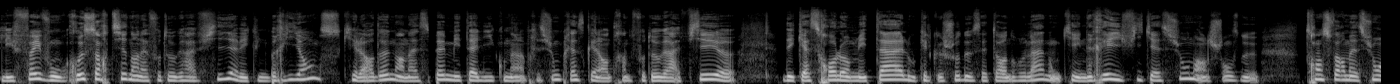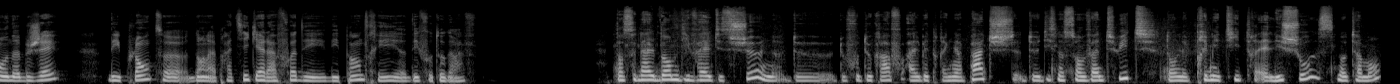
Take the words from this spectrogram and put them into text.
les feuilles vont ressortir dans la photographie avec une brillance qui leur donne un aspect métallique. On a l'impression presque qu'elle est en train de photographier des casseroles en métal ou quelque chose de cet ordre-là. Donc il y a une réification dans le sens de transformation en objet des plantes dans la pratique à la fois des peintres et des photographes. Dans son album Die Welt ist schön de, photographe Albert Renger-Patsch de 1928, dont le premier titre est Les choses notamment,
